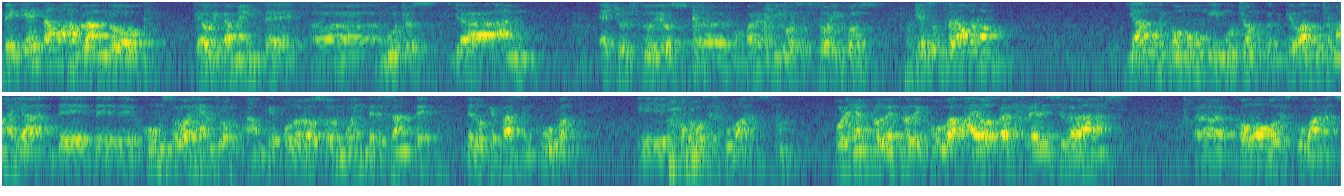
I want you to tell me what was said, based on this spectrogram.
¿De qué estamos hablando teóricamente? Uh, muchos ya han hecho estudios uh, comparativos, históricos, y es un fenómeno ya muy común y mucho, que va mucho más allá de, un solo ejemplo, aunque poderoso y muy interesante, de lo que pasa en Cuba eh, con voces cubanas. Por ejemplo, dentro de Cuba hay otras redes ciudadanas como voces cubanas,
